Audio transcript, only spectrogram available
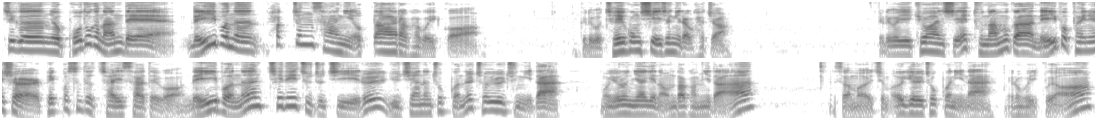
지금 요 보도가 나는데 네이버는 확정 사항이 없다라고 하고 있고 그리고 재공시 예정이라고 하죠. 그리고 이 교환 시에 두 나무가 네이버 파이낸셜 100% 자회사되고 네이버는 최대 주주지를 유지하는 조건을 조율 중이다. 뭐 이런 이야기 나온다고 합니다. 그래서 뭐 지금 의결 조건이나 이런 거 있고요.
